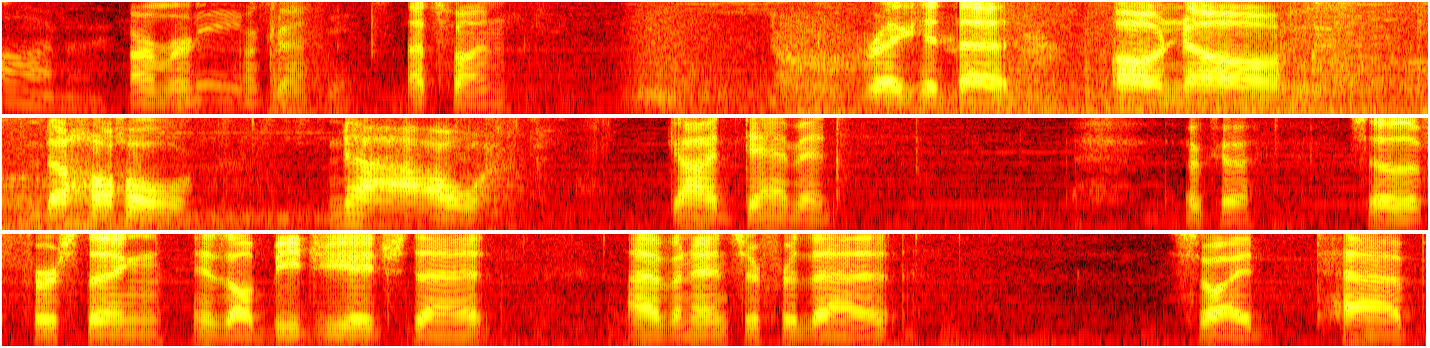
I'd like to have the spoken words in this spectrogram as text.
Armor. Armor? Okay. That's fine. Reg hit that. Oh no. No. No. God damn it. Okay. So the first thing is I'll BGH that. I have an answer for that. So I tap.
